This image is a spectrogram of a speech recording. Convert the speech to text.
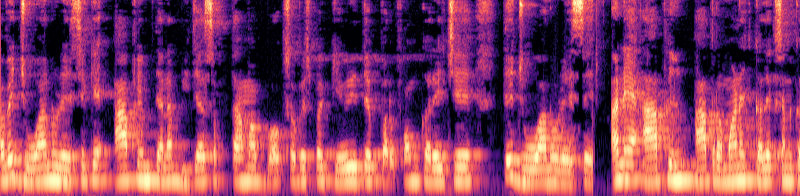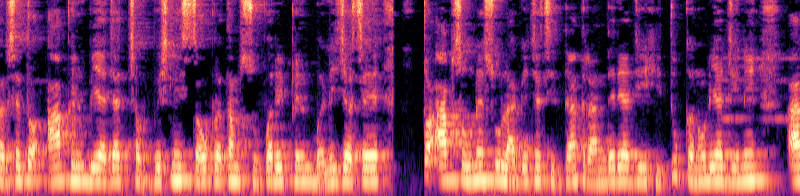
હવે જોવાનું રહેશે કે આ ફિલ્મ તેના બીજા સપ્તાહમાં બોક્સ ઓફિસ પર કેવી રીતે પરફોર્મ કરે છે તે જોવાનું રહેશે. અને આ ફિલ્મ આ પ્રમાણે જ કલેક્શન કરશે તો આ ફિલ્મ બે હજાર છવ્વીસની સૌ પ્રથમ સુપરહિટ ફિલ્મ બની જશે. તો આપ સૌને શું લાગે છે? સિદ્ધાર્થ રાંદેરિયાજી, હિતુ કનોડિયાજીની આ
